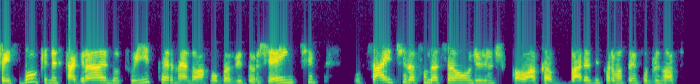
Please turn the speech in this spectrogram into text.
Facebook, no Instagram, no Twitter, né, no arroba Vida Urgente o site da Fundação, onde a gente coloca várias informações sobre os nossos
